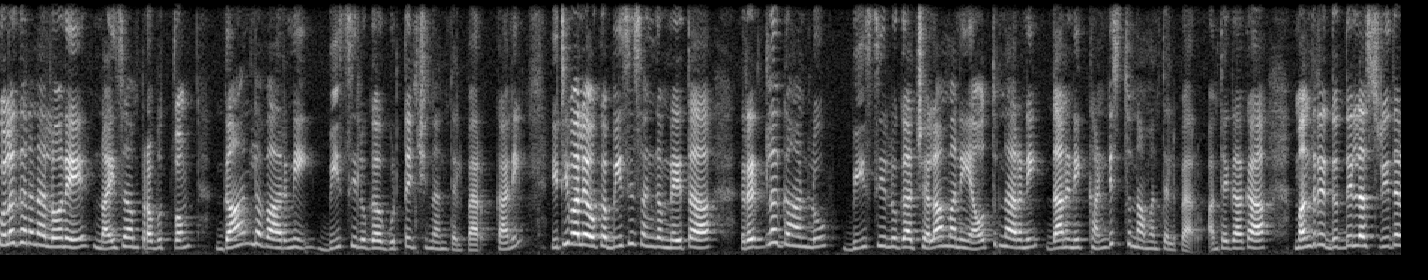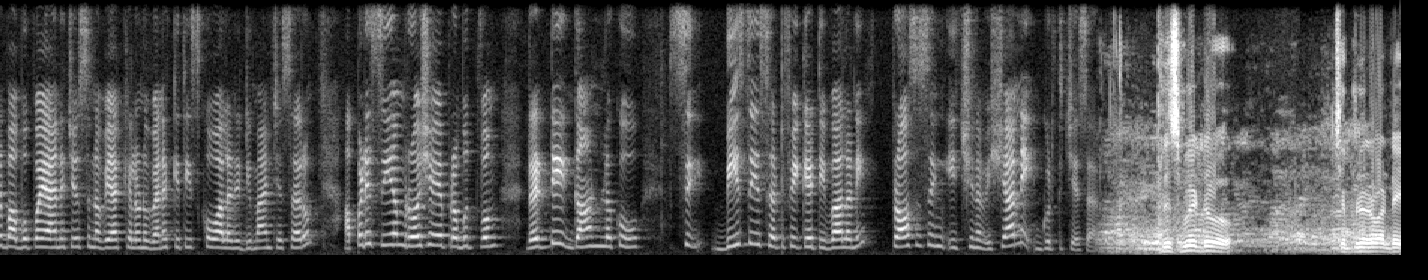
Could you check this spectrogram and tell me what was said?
కులగణనలోనే నైజాం ప్రభుత్వం గాన్ల వారిని బీసీలుగా గుర్తించిందని తెలిపారు. కానీ ఇటీవలే ఒక బీసీ సంఘం నేత రెడ్ల గాండ్లు బీసీలుగా చలామణి అవుతున్నారని దానిని ఖండిస్తున్నామని తెలిపారు. అంతేగాక మంత్రి దుద్దిల్ల శ్రీధర్ బాబుపై ఆయన చేసిన వ్యాఖ్యలను వెనక్కి తీసుకోవాలని డిమాండ్ చేశారు. అప్పటి సీఎం రోషయ్య ప్రభుత్వం రెడ్డి గాండ్లకు బీసీ సర్టిఫికేట్ ఇవ్వాలని ప్రాసెసింగ్ ఇచ్చిన విషయాన్ని గుర్తు చేశారు. ప్రెస్ మీట్ చెప్పినటువంటి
